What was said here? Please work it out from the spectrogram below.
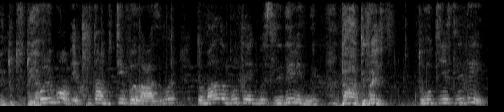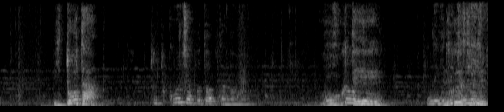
Він тут стояв. По-любому, якщо там в ті вилазили, то мали бути якби сліди від них. Да, дивись! Тут є сліди. І тут. а. Тут куча потоптаного. Десь Ух тут. ти! Вони ведуть кудись в ліс. ведуть.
